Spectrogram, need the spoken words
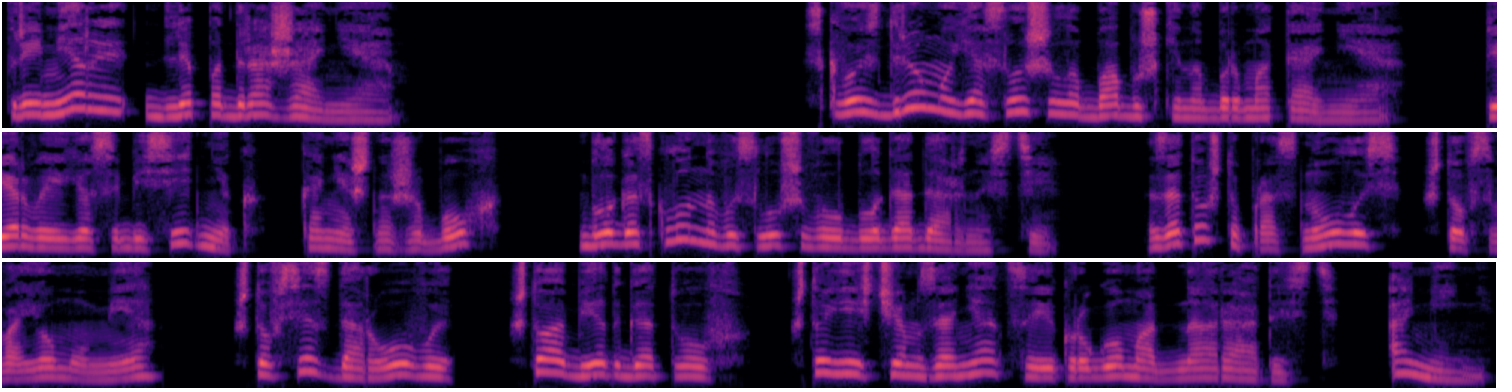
Примеры для подражания. Сквозь дрему я слышала бабушкино бормотание. Первый ее собеседник, конечно же, Бог, благосклонно выслушивал благодарности за то, что проснулась, что в своем уме, что все здоровы, что обед готов, что есть чем заняться и кругом одна радость. Аминь.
